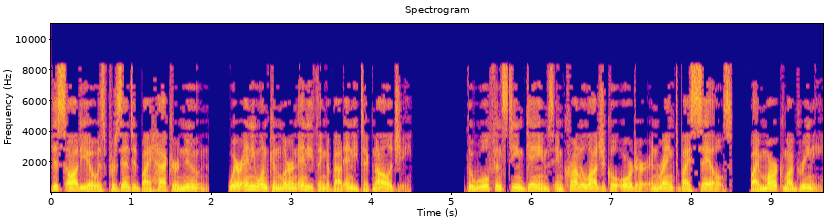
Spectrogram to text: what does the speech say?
This audio is presented by Hacker Noon, where anyone can learn anything about any technology. The Wolfenstein Games in chronological order and ranked by sales, by Mark Magrini.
